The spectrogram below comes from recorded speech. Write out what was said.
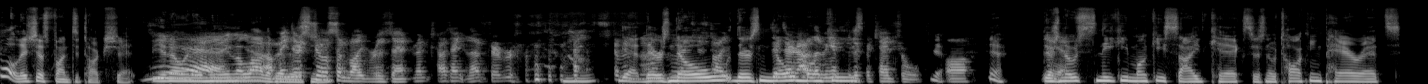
Well, it's just fun to talk shit. You know what I mean? A lot of I mean, there's still some like resentment I think left over. Mhm. last yeah, there's no like there's that no they're not living up to the potential. Yeah. Uh, There's yeah. no sneaky monkey sidekicks. There's no talking parrots.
